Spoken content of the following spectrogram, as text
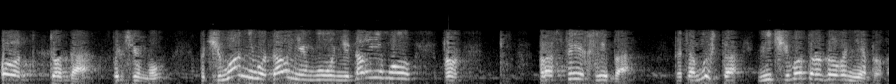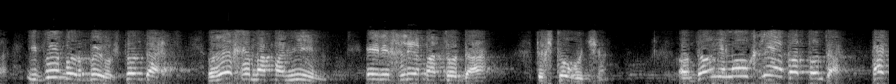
от туда. Почему? Почему он ему дал ему, не дал ему простые хлеба? Потому что ничего другого не было. И выбор был, что дать. Лехема по ним или хлеба туда. Так что лучше? Он дал ему хлеба туда. Так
